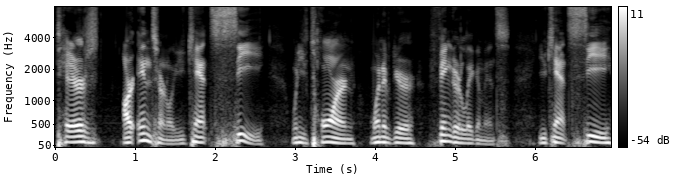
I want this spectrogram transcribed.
Tears are internal. You can't see when you've torn one of your finger ligaments you can't see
